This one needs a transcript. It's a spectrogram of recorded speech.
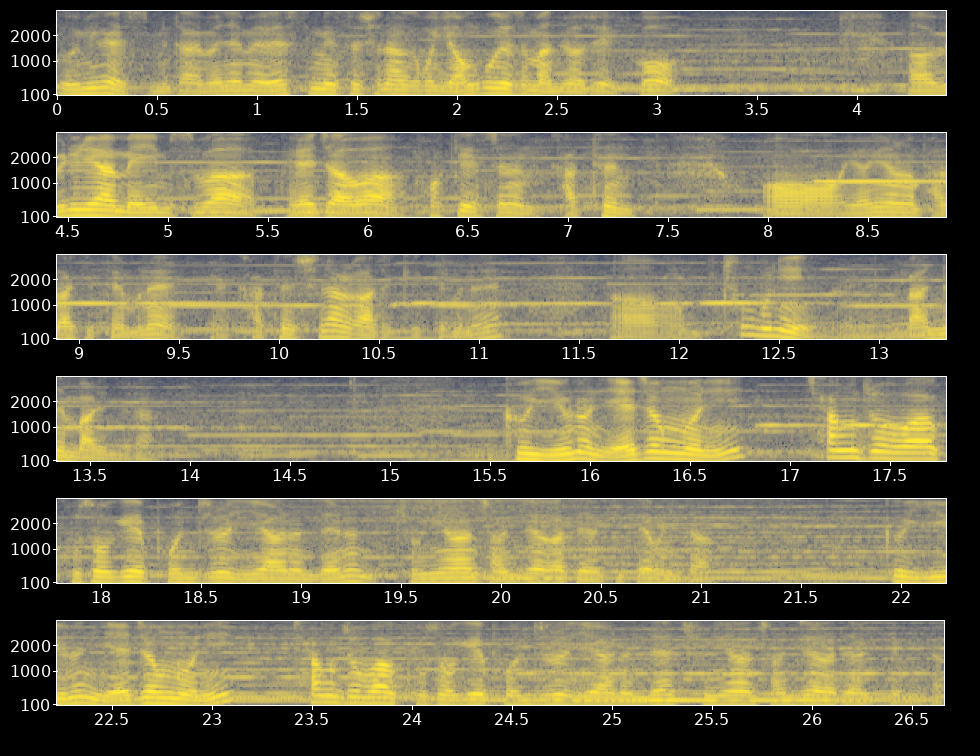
의미가 있습니다. 왜냐하면 웨스트민스터 신앙 고백은 영국에서 만들어져 있고 어, 윌리엄 에임스와 베자와 퍼킨스는 같은 어, 영향을 받았기 때문에 같은 신앙을 가졌기 때문에 어, 충분히 예, 맞는 말입니다. 그 이유는 예정론이 창조와 구속의 본질을 이해하는 데는 중요한 전제가 되었기 때문이다. 그 이유는 예정론이 창조와 구속의 본질을 이해하는 데 중요한 전제가 되었기 때문이다.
